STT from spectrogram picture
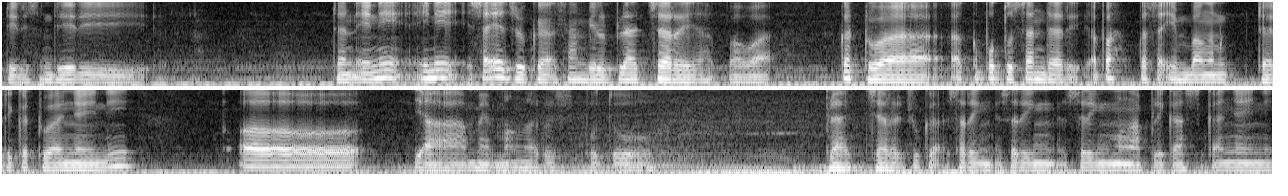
diri sendiri. Dan ini ini saya juga sambil belajar ya bahwa kedua eh, keputusan dari apa keseimbangan dari keduanya ini uh, ya memang harus butuh belajar juga sering sering sering mengaplikasikannya ini.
